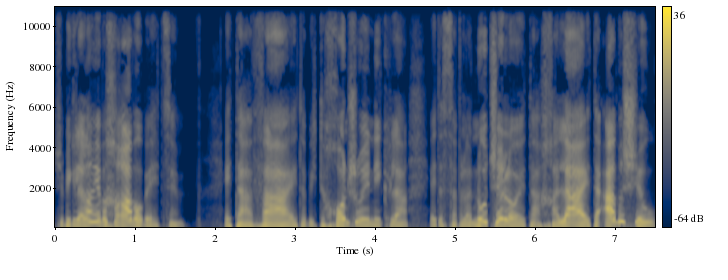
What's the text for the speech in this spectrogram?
שבגללם היא בחרה בו בעצם. את האהבה, את הביטחון שהוא העניק לה, את הסבלנות שלו, את ההכלה, את האבא שהוא.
